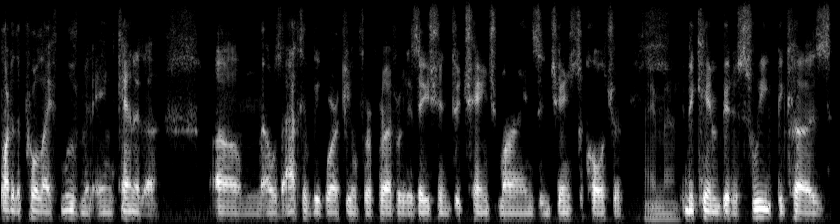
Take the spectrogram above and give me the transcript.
part of the pro-life movement in Canada. Um, I was actively working for a pro-life organization to change minds and change the culture Amen. it became bittersweet because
